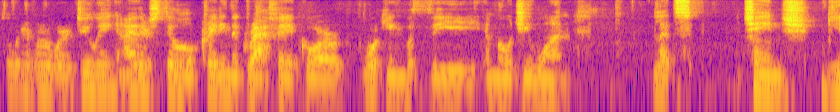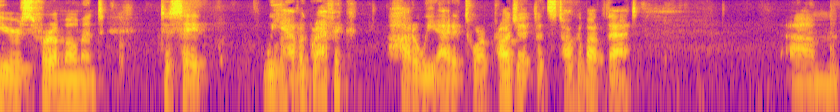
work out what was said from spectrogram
So whatever we're doing, either still creating the graphic or working with the emoji one, let's change gears for a moment to say, we have a graphic, how do we add it to our project? Let's talk about that. Um,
